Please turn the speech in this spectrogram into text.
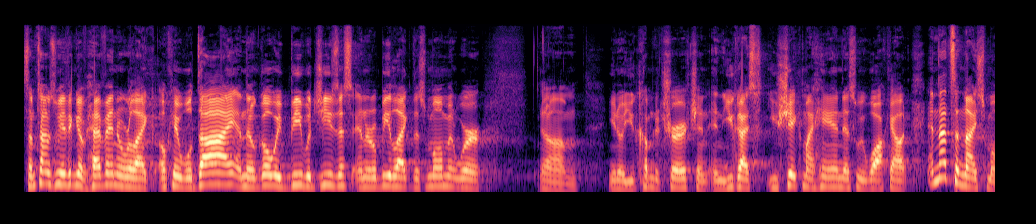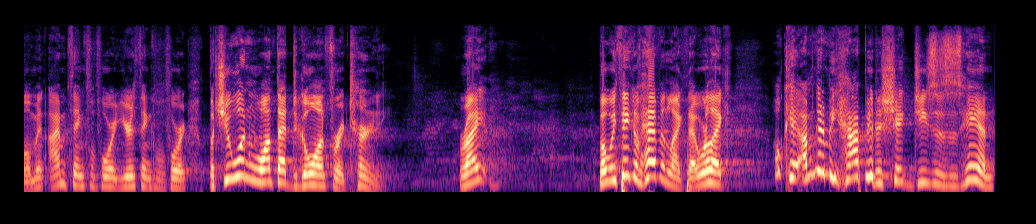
Sometimes we think of heaven and we're like, okay, we'll die and then we'll go be with Jesus, and it'll be like this moment where, um, you know, you come to church and, and you guys, you shake my hand as we walk out, and that's a nice moment. I'm thankful for it, you're thankful for it, but you wouldn't want that to go on for eternity, right? But we think of heaven like that. We're like, okay, I'm going to be happy to shake Jesus' hand,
